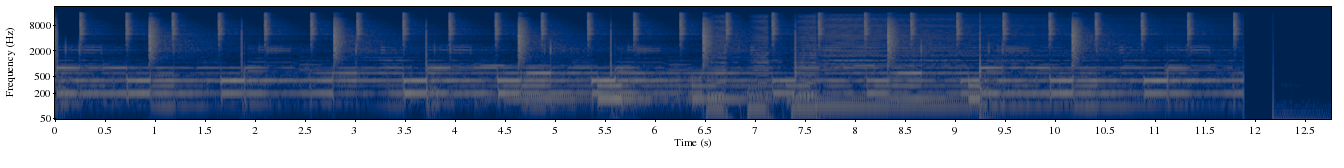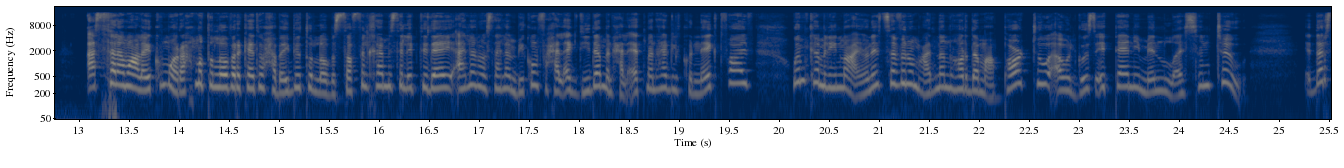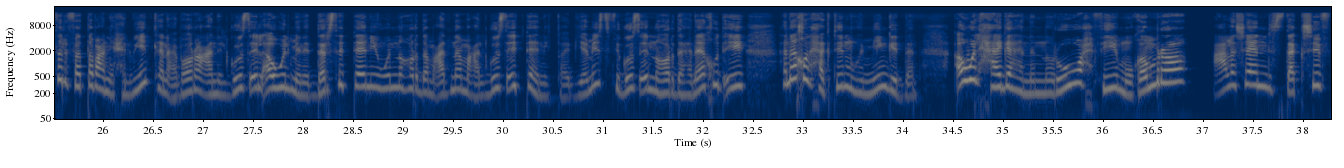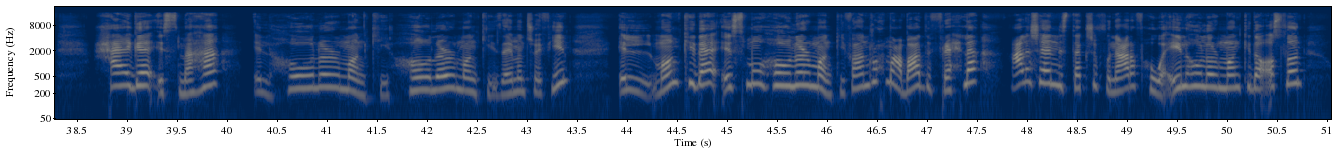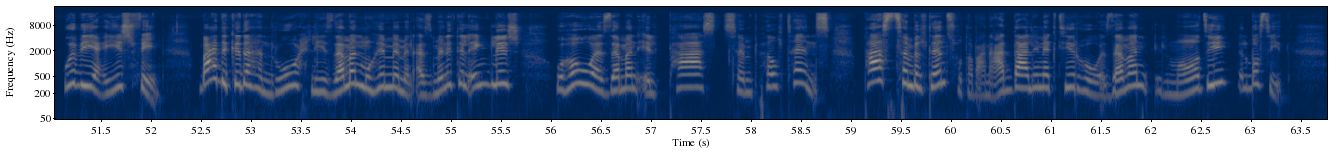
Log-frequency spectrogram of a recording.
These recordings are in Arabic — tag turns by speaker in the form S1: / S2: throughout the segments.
S1: السلام عليكم ورحمة الله وبركاته حبايبي طلاب الصف الخامس الابتدائي. أهلا وسهلا بكم في حلقة جديدة من حلقات منهج ال Connect 5 ومكملين مع unit 7 ومعادنا النهاردة مع part 2 أو الجزء الثاني من lesson 2 الدرس اللي فات طبعا يا حلوين كان عبارة عن الجزء الأول من الدرس الثاني والنهاردة معادنا مع الجزء الثاني طيب يا miss في جزء النهاردة هناخد إيه؟ هناخد حاجتين مهمين جدا. أول حاجة هنروح في مغامرة علشان نستكشف حاجة اسمها ال howler monkey. howler monkey زي ما أنتم شايفين ال monkey ده اسمه howler monkey. فهنروح مع بعض في رحلة علشان نستكشف ونعرف هو إيه ال howler monkey ده أصلا وبيعيش فين. بعد كده هنروح لزمن مهم من أزمنة الإنجليش وهو زمن ال past simple tense. past simple tense وطبعا عدى علينا كتير هو زمن الماضي البسيط.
